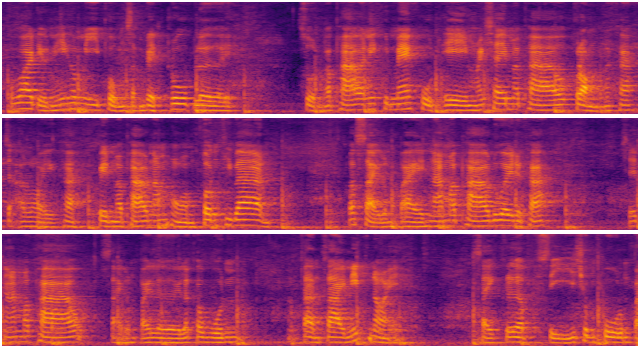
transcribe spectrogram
เพราะว่าเดี๋ยวนี้เขามีผงสำเร็จรูปเลย ส่วนมะพร้าวอันนี้คุณแม่ขูดเองไม่ใช่มะพร้าวกล่องนะคะ จะอร่อยค่ะ เป็นมะพร้าวน้ำหอมต้นที่บ้าน ก็ใส่ลงไปน้ำมะพร้าวด้วยนะคะ ใช้น้ำมะพร้าวใส่ลงไปเลย แล้วก็วุ้นน้ำตาลทรายนิดหน่อย ใส่เกลือสีชมพูลงไป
